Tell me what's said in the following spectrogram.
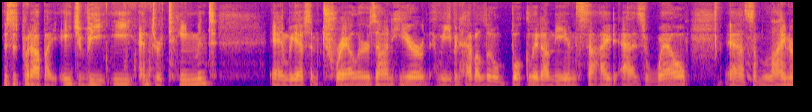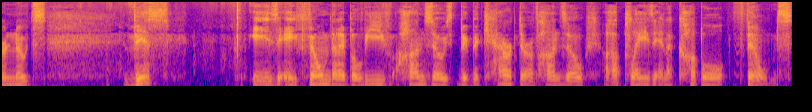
This is put out by HVE Entertainment. And we have some trailers on here, and we even have a little booklet on the inside as well, uh, some liner notes. This is a film that I believe Hanzo's the, the character of Hanzo uh, plays in a couple films.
